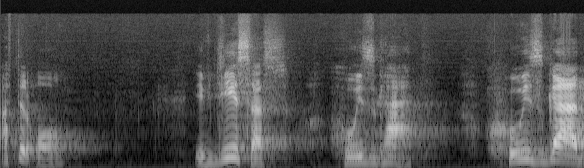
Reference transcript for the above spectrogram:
After all, if Jesus, who is God, who is God,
